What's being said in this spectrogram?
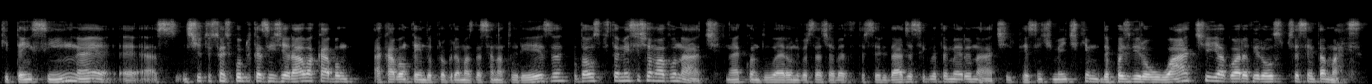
que tem sim, né? É, as instituições públicas em geral acabam, acabam tendo programas dessa natureza. O da USP também se chamava UNAT, né? Quando era a Universidade Aberta da Terceira Idade, a sigla também era UNAT. Recentemente, que depois virou o UAT e agora virou USP 60 mais.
